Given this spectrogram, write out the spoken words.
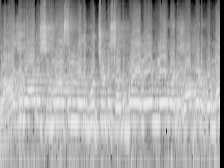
రాజుగారు సింహాసనం మీద కూర్చుంటే సదుపాయాలు ఏం లేవు అని కోపడకుండా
